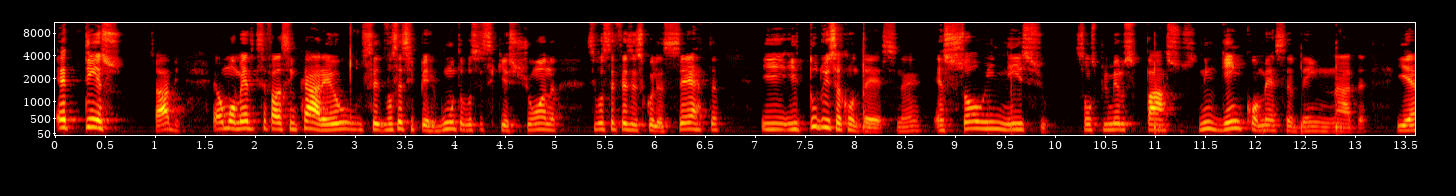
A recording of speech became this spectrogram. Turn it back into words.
É tenso, sabe? É o momento que você fala assim, cara, eu, você se pergunta, você se questiona, se você fez a escolha certa. E, e, tudo isso acontece, né? É só o início, são os primeiros passos. Ninguém começa bem em nada. E é,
